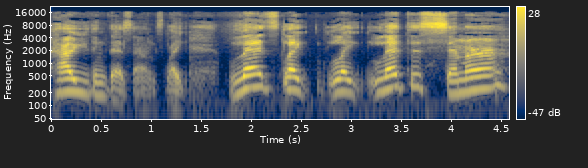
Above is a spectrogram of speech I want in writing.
How you think that sounds? Like, let's like like let this simmer.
